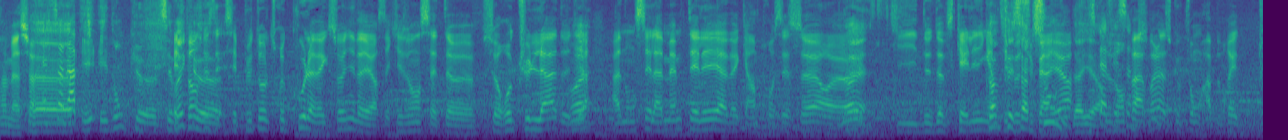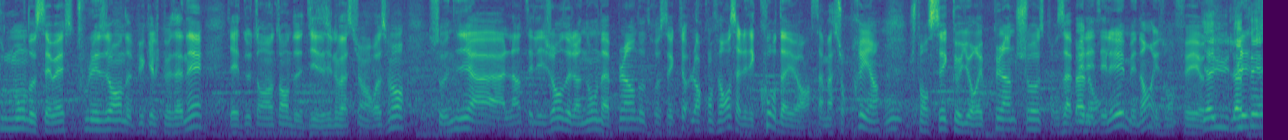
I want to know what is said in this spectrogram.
Non, bien sûr. Elle s'adapte. et, et donc, euh, c'est vrai que, que. c'est- plutôt le truc cool avec Sony d'ailleurs, c'est qu'ils ont cette, euh, ce recul-là de dire annoncer la même télé avec un processeur euh, Ouais. qui, de d'upscaling un petit fait peu Samsung supérieur. d'ailleurs. Voilà ce que font à peu près tout le monde au CES tous les ans depuis quelques années. Il y a de temps en temps de- des innovations heureusement. Sony a l'intelligence de dire nous on a plein d'autres secteurs. Leur conférence elle était courte d'ailleurs, ça m'a surpris. hein. Je pensais qu'il y aurait plein de choses pour zapper Bah les télés, mais non ils ont fait Il y a eu la les- P-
